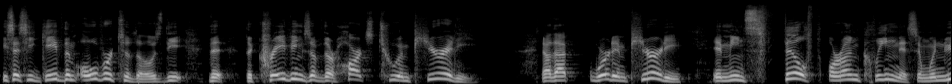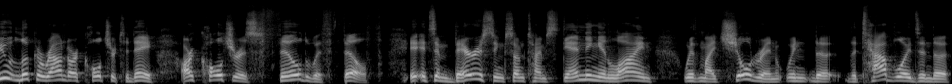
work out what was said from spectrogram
He says he gave them over to those, the, the, the cravings of their hearts to impurity. Now, that word impurity, it means filth or uncleanness. And when you look around our culture today, our culture is filled with filth. It's embarrassing sometimes standing in line with my children when the, the tabloids and the,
